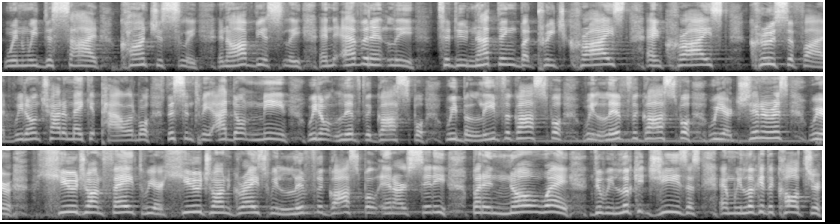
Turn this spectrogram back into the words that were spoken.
when we decide consciously and obviously and evidently to do nothing but preach Christ and Christ crucified. We don't try to make it palatable. Listen to me, I don't mean we don't live the gospel. We believe the gospel, we live the gospel, we are generous, we are huge on faith, we are huge on grace, we live the gospel in our city, but in no way do we look at Jesus and we look at the call culture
